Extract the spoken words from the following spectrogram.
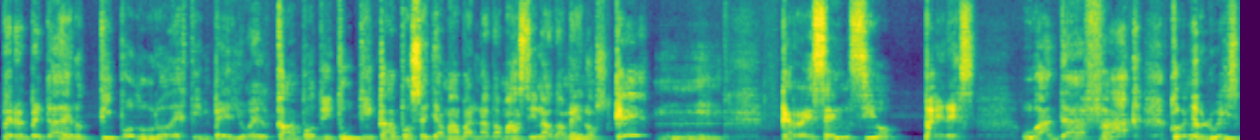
Pero el verdadero tipo duro de este imperio, el capo di tutti capo, se llamaba nada más y nada menos que... Mmm, Crescencio Pérez What the fuck? Coño, Luis,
